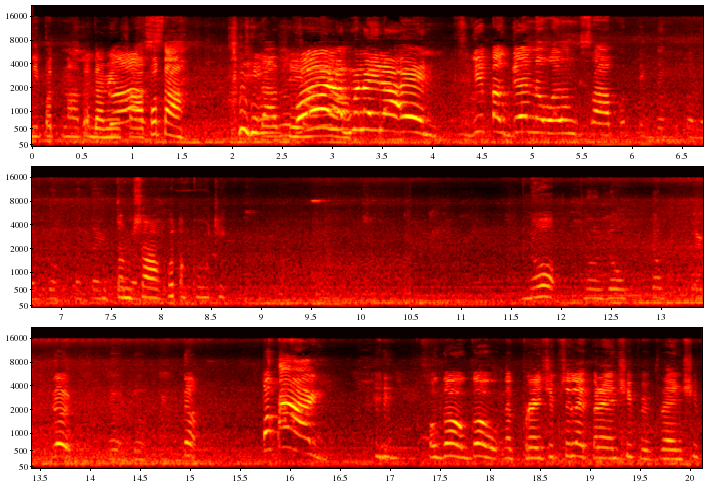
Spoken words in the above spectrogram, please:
Lipat natin. Dami yung sapot ah. Boy, wag mo na ilain. Sige, pag yan na walang sapot, tignan ko talaga. Patay ko. Itang sapot, ang putik. No, no, no, no, no, no, no, no. Patay! oh, go, go. Nag-friendship sila eh. Friendship eh, friendship.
